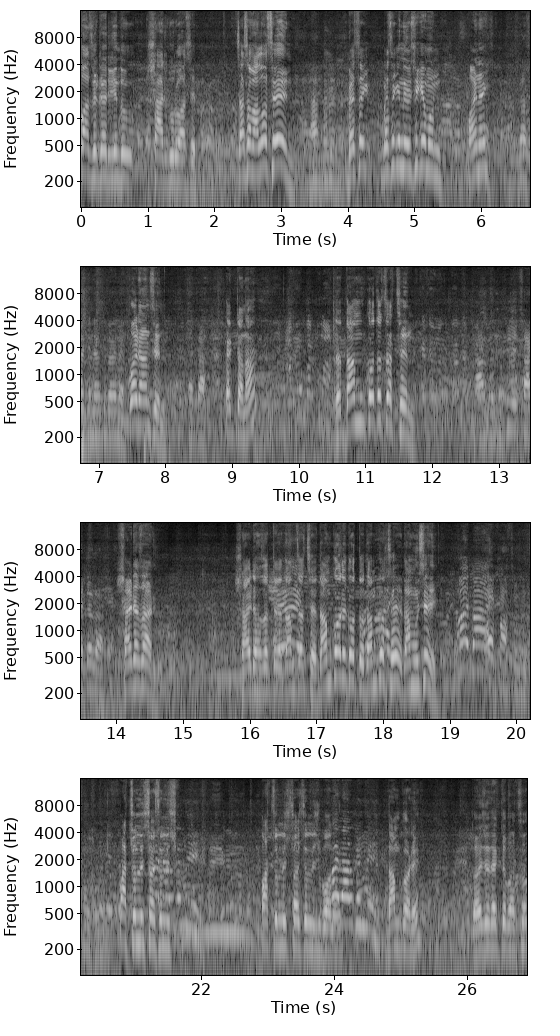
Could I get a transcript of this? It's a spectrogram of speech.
বাজেটের কিন্তু সার গরু আছে। চাষা ভালো আছেন? বেচে বেচে কিনে হয়েছে কেমন? হয় নাই? কয়টা? আনছেন? একটা। না? দাম কত চাচ্ছেন? ষাট হাজার। ষাট হাজার টাকা দাম চাচ্ছে। দাম করে কত? দাম করছে? দাম হয়েছে পাঁচচল্লিশ ছয়চল্লিশ। পাঁচচল্লিশ ছয়চল্লিশ বলে। দাম করে। তো এই যে দেখতে পাচ্ছেন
